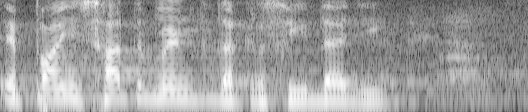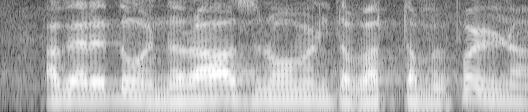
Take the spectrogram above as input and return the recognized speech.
یہ پانچ سات منٹ دا قصیدہ جی۔ اگر یہ دو نراز نو منٹ دا وقت میں پڑھنا۔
